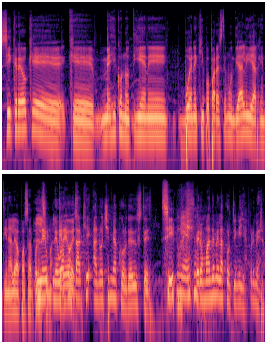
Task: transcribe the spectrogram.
sí creo que, que México no tiene buen equipo para este mundial y Argentina le va a pasar por Le, encima. le voy Creo a contar eso. que anoche me acordé de usted. Sí. Pero mándeme la cortinilla primero.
